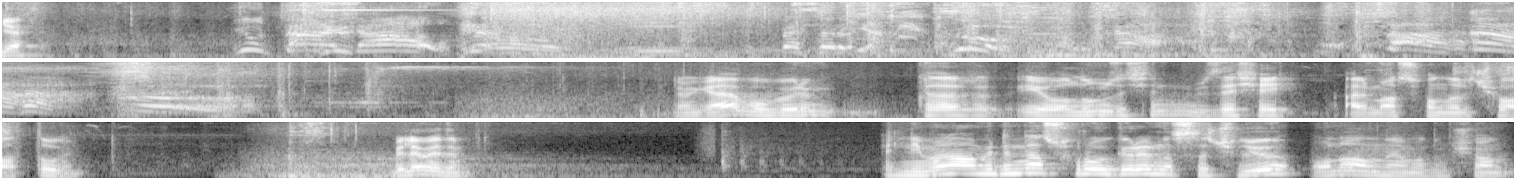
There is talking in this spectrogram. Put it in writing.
Gel. You die now! Yok ya bu bölüm bu kadar iyi olduğumuz için bize şey animasyonları çoğalttı oyun. Bilemedim. E, liman amirinden sonra o görev nasıl açılıyor onu anlayamadım şu an.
